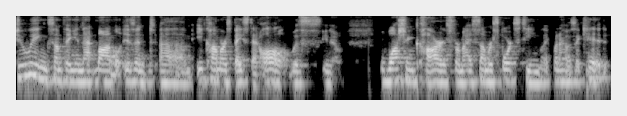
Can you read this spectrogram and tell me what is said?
doing something in that model isn't um, e-commerce based at all. It was you know washing cars for my summer sports team like when I was a kid.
